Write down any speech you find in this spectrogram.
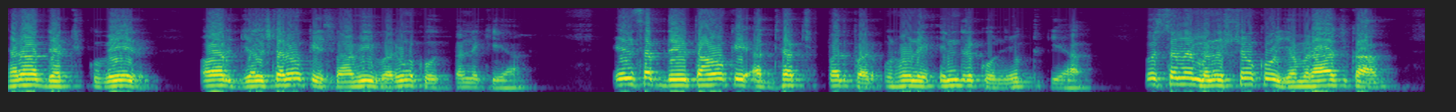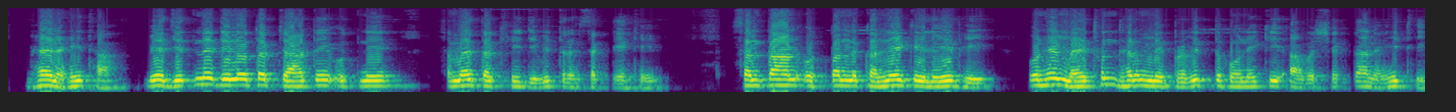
धनाध्यक्ष कुबेर और जलचरों के स्वामी वरुण को उत्पन्न किया। इन सब देवताओं के अध्यक्ष पद पर उन्होंने इंद्र को नियुक्त किया। उस समय मनुष्यों को यमराज का भय नहीं था। वे जितने दिनों तक चाहते, उतने समय तक ही जीवित रह सकते थे। संतान उत्पन्न करने के लिए भी उन्हें मैथुन धर्म में प्रवृत्त होने की आवश्यकता नहीं थी।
